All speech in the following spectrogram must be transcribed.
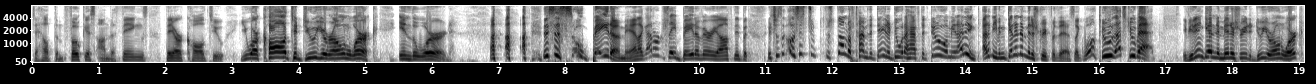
to help them focus on the things they are called to. You are called to do your own work in the Word. this is so beta, man. Like I don't say beta very often, but it's just like, oh, it's just too, there's not enough time in the day to do what I have to do. I mean, I didn't, I didn't even get into ministry for this. Like, well, too, that's too bad. If you didn't get into ministry to do your own work,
